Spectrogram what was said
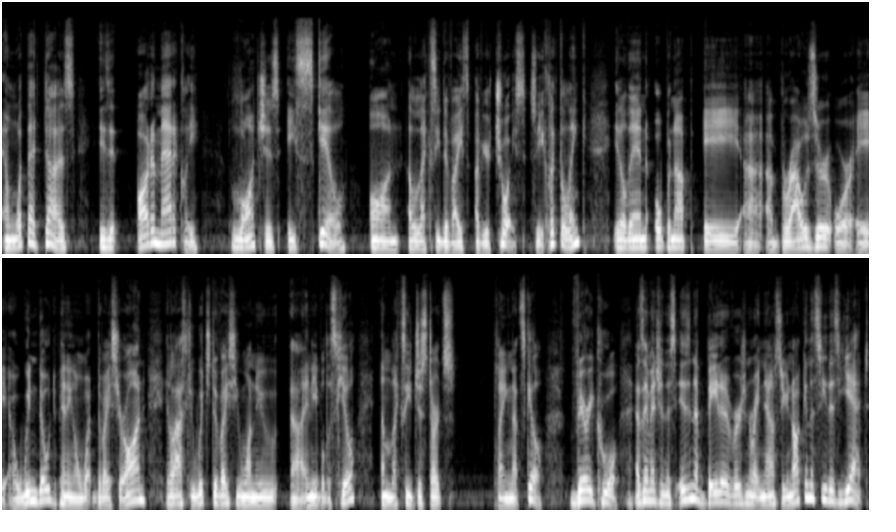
and what that does is it automatically launches a skill on a Alexa device of your choice. So you click the link, it'll then open up a, uh, a browser or a, a, window, depending on what device you're on. It'll ask you which device you want to uh, enable the skill, and Alexa just starts playing that skill. Very cool. As I mentioned, this isn't a beta version right now, so you're not going to see this yet,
